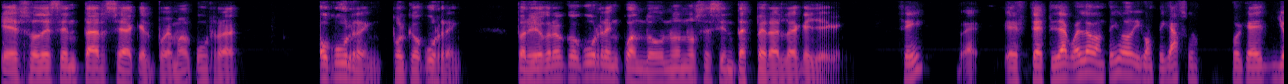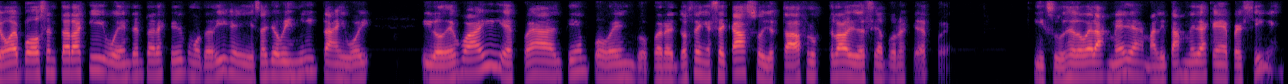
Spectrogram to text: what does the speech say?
eso de sentarse a que el poema ocurra, ocurren, porque ocurren. Pero yo creo que ocurren cuando uno no se sienta a esperarle a que lleguen. Sí, este, estoy de acuerdo contigo y con Picasso. Porque yo me puedo sentar aquí, voy a intentar escribir como te dije, y esas lloviznitas, y voy, y lo dejo ahí, y después al tiempo vengo. Pero entonces en ese caso yo estaba frustrado y decía, por es que después y surge lo de las medias, malditas medias que me persiguen.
